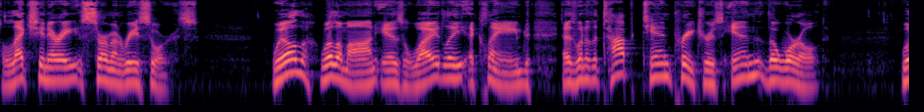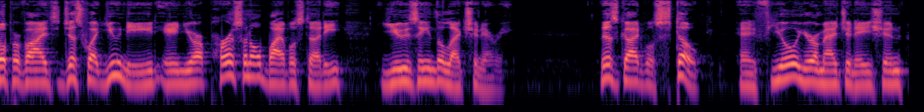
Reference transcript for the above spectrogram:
lectionary sermon resource. Will Willimon is widely acclaimed as one of the top 10 preachers in the world. Will provides just what you need in your personal Bible study using the lectionary. This guide will stoke and fuel your imagination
